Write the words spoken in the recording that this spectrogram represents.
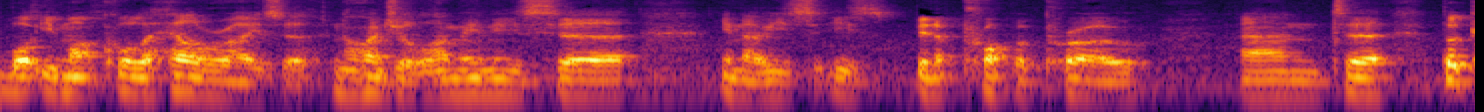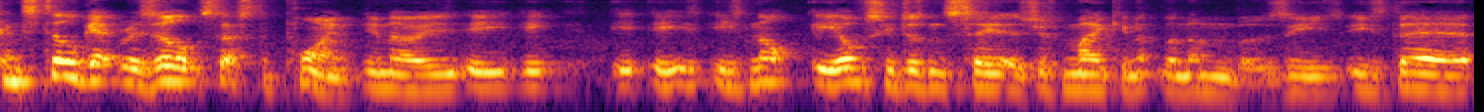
what you might call a hellraiser, Nigel. I mean, he's uh, you know he's he's been a proper pro, and uh, but can still get results. That's the point. You know, he, he, he, he's not. He obviously doesn't see it as just making up the numbers. He's he's there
